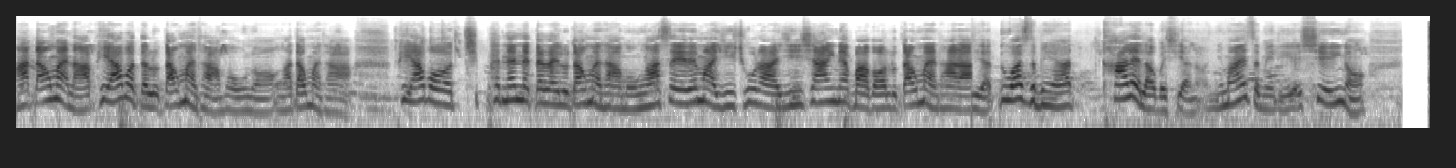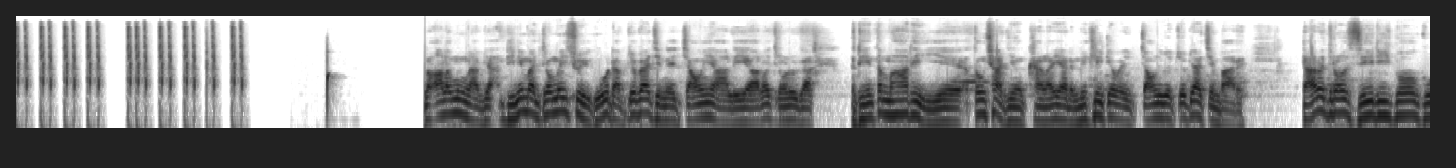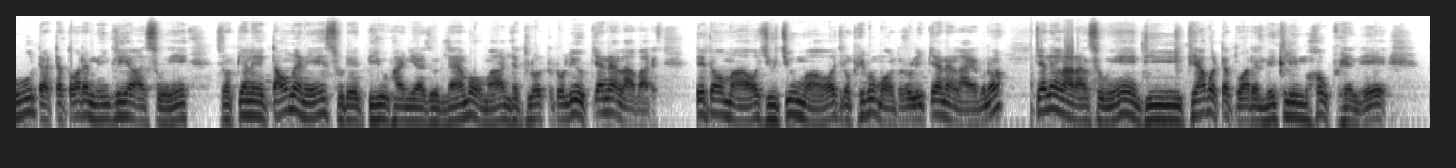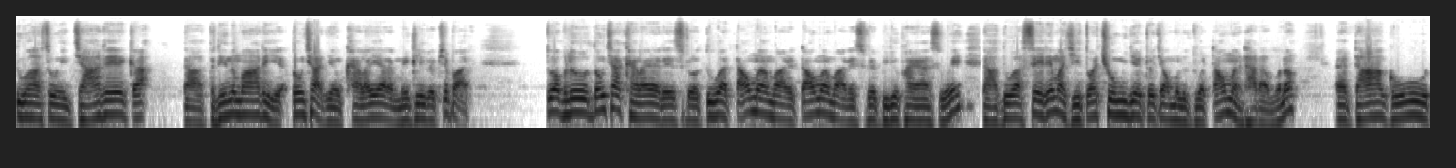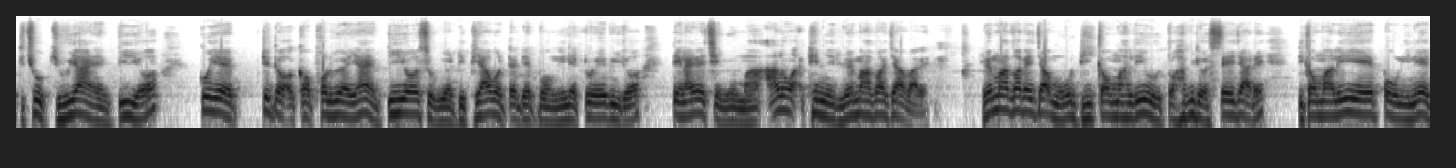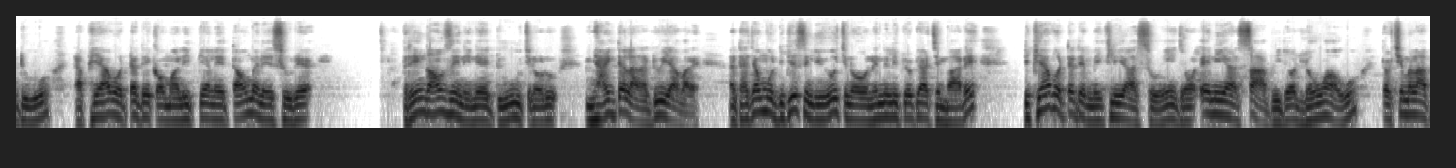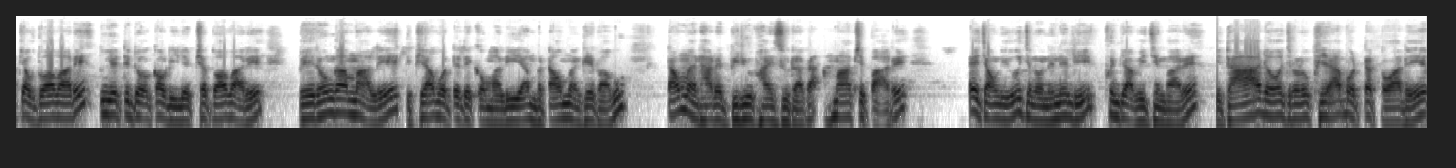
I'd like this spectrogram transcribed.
ငါတောင်းမှန်တာဖះဘော်တက်လို့တောင်းမှန်ထားမဟုတ်ဘူးနော်ငါတောင်းမှန်ထားဖះဘော်ဖက်နဲ့နဲ့တက်လိုက်လို့တောင်းမှန်ထားမဟုတ်ငါဆယ်ထဲမှာရေချိုးတာရင်ရှိုင်းနဲ့ပါသွားလို့တောင်းမှန်ထားတာ။ तू ကသပင်ကခါးတယ်လောက်ပဲရှိရနော်ညီမရဲ့သပင်ဒီအရှိန်နော်တော့အားလုံးမင်္ဂလာဗျဒီနေ့မှာကျွန်တော်မိတ်ဆွေကိုဒါပြောပြချင်တဲ့အကြောင်းအရာလေးကတော့ကျွန်တော်တို့ကသတင်းသမားတွေရဲ့အသုံးချခြင်းကိုခံလိုက်ရတဲ့ main clip တွေရဲ့အကြောင်းလေးပဲပြောပြချင်ပါတယ် ဒါကတော့ကျွန်တော်ဇေဒီဂေါကိုဒါတက်သွားတဲ့ main clear ဆိုရင်ကျွန်တော်ပြန်လဲတောင်းပန်နေဆိုတဲ့ video file တွေဆိုလမ်းပေါ်မှာလက်တော်တော်တော်လေးကိုပြန့်နှံ့လာပါတယ် TikTok မှာရော YouTube မှာရောကျွန်တော် Facebook မှာတော်တော်လေးပြန့်နှံ့လာရပါတော့ပြန့်နှံ့လာတာဆိုရင်ဒီဖျားပေါ်တက်သွားတဲ့ main clear မဟုတ်ဘဲနဲ့သူဟာဆိုရင်ဂျားတဲ့ကဒါသတင်းသမားတွေရဲ့အသုံးချခြင်းကိုခံလိုက်ရတဲ့ main clear ပဲဖြစ်ပါတယ်သူကဘလို့တုံးချခံလိုက်ရတယ်ဆိုတော့ तू ကတောင်းပန်ပါတယ်တောင်းပန်ပါတယ်ဆိုတဲ့ဗီဒီယိုဖိုင်ရဆိုရင်ဒါ तू က10ထဲမှာရေသွားချိုးမိတဲ့အတွက်ကြောင့်မလို့ तू ကတောင်းပန်ထားတာပေါ့နော် အဲဒါကိုတချို့ view ရရင်ပြီးရောကိုယ့်ရဲ့ TikTok account follower ရရင်ပြီးရောဆိုပြီးတော့ဒီဖျားပေါ်တက်တဲ့ပုံလေးနဲ့တွဲပြီးတော့တင်လိုက်တဲ့ချိန်မျိုးမှာအားလုံးကအထင်ကြီးလွဲမှားသွားကြပါတယ်လွဲမှားသွားတဲ့ကြောင့်မို့ဒီကောင်မလေးကိုတွားပြီးတော့ဆဲကြတယ်ဒီကောင်မလေးရဲ့ပုံလေးနဲ့အတူကိုဒါဖျားပေါ်တက်တဲ့ကောင်မလေးပြန်လဲတောင်းပန်နေဆိုတဲ့သတင်းကောင်းစင်တွေနဲ့အတူကျွန်တော်တို့အများကြီးတက်လာတာတွေ့ရပါတယ်အဲဒါကြောင့်မို့ဒီဖြစ်စဉ်လေးကိုကျွန်တော်နည်းနည်းလေးပြောပြချင်ပါတယ် ဒီဖျားပေါ်တက်တဲ့ main clear ဆိုရင်ကျွန်တော်အဲ့နေ့ကစပြီးတော့လုံးဝကိုတောက်ချင်းမလားပျောက်သွားပါတယ်သူရဲ့ TikTok အကောင့်တွေလည်းဖြတ်သွားပါတယ်ဘယ်တော့မှလည်းဒီဖျားပေါ်တက်တဲ့ကောင်မလေးကမတောင်းပန်ခဲ့ပါဘူးတောင်းပန်ထားတဲ့ဗီဒီယိုဖိုင်ဆိုတာကအမှားဖြစ်ပါတယ်အဲ့အကြောင်းလေးကိုကျွန်တော်နည်းနည်းလေးဖွင့်ပြပေးချင်ပါတယ်ဒါကတော့ကျွန်တော်တို့ဖျားပေါ်တက်သွားတဲ့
